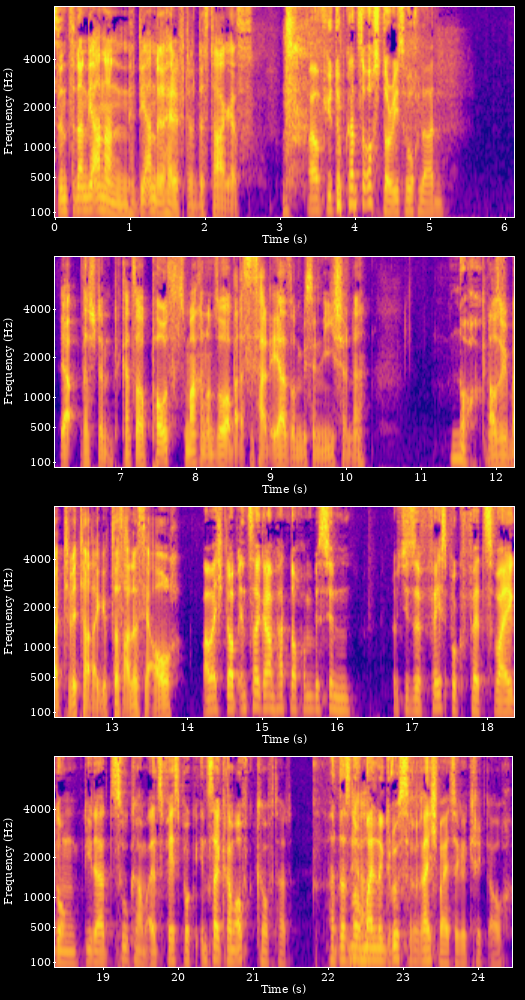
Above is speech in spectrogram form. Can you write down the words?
sind sie dann die anderen, die andere Hälfte des Tages. Weil auf YouTube kannst du auch Stories hochladen. Ja, das stimmt. Kannst auch Posts machen und so, aber das ist halt eher so ein bisschen Nische, ne? Noch. Genauso wie bei Twitter, da gibt's das alles ja auch. Aber ich glaube, Instagram hat noch ein bisschen durch diese Facebook-Verzweigung, die dazu kam, als Facebook Instagram aufgekauft hat, hat das noch Ja. mal eine größere Reichweite gekriegt auch.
